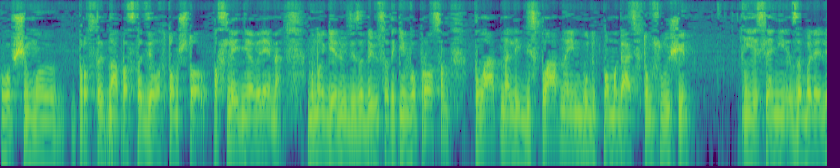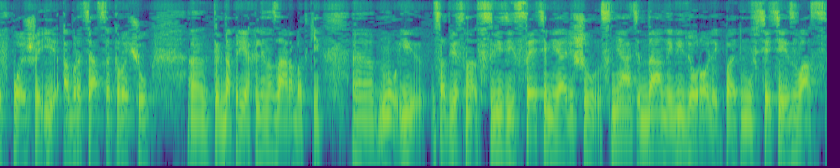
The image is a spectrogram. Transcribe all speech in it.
В общем, э, просто-напросто дело в том, что последнее время многие люди задаются таким вопросом, платно ли, бесплатно им будут помогать в том случае, если они заболели в Польше и обратятся к врачу, э, когда приехали на заработки. Э, ну и, соответственно, в связи с этим я решил снять данный видеоролик, поэтому все те из вас,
